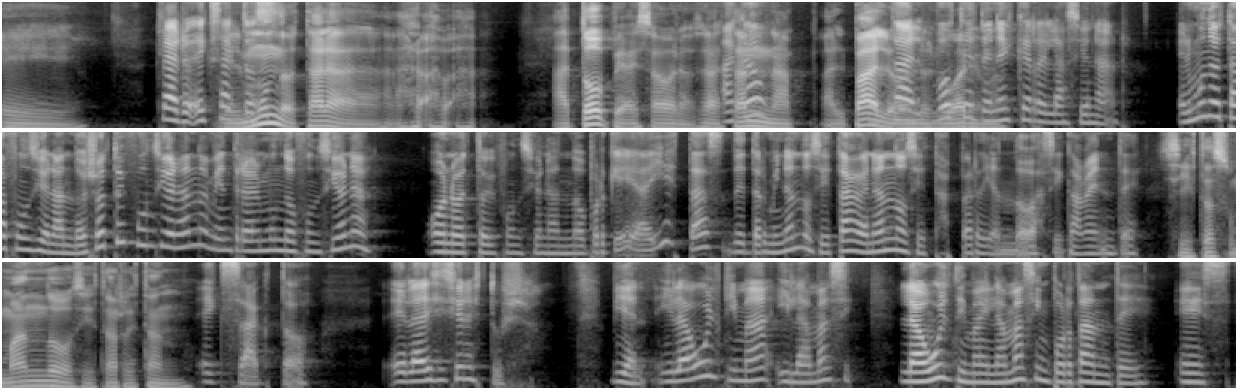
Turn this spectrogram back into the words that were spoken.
Eh, Claro, exacto. el mundo está a, la- a- a- a tope a esa hora, o sea, Acá, están al palo. en los vos te tenés más. que relacionar. El mundo está funcionando. ¿Yo estoy funcionando mientras el mundo funciona? ¿O no estoy funcionando? Porque ahí estás determinando si estás ganando o si estás perdiendo, básicamente. Si estás sumando o si estás restando. Exacto. Eh, la decisión es tuya. Bien, y la última y la más la última y la más importante es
